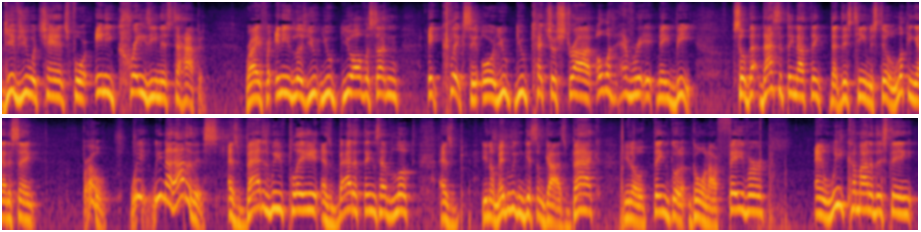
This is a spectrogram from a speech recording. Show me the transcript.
gives you a chance for any craziness to happen, right? For any you you you all of a sudden it clicks it or you you catch your stride or whatever it may be. So that that's the thing I think that this team is still looking at is saying, bro, we we not out of this. As bad as we've played, as bad as things have looked, as you know, maybe we can get some guys back. You know, things go to, go in our favor, and we come out of this thing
